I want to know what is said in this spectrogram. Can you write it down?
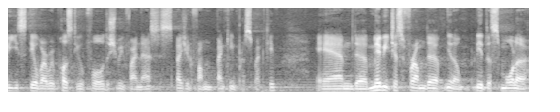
we still very positive for the shipping finance, especially from banking perspective. And uh, maybe just from the, you know, little smaller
